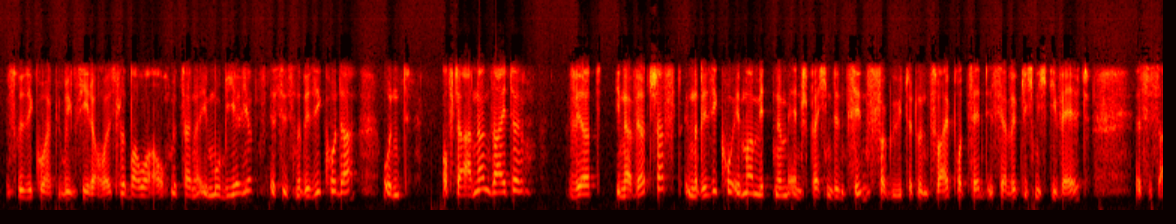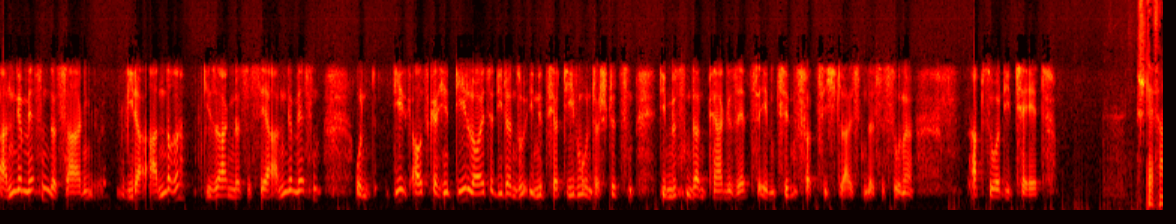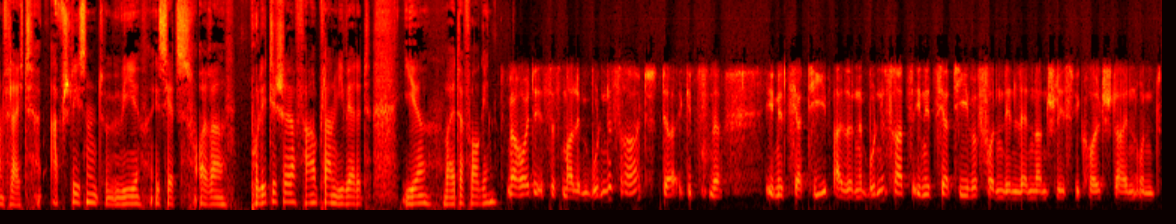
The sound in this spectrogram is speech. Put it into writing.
Das Risiko hat übrigens jeder Häuslebauer auch mit seiner Immobilie. Es ist ein Risiko da und auf der anderen Seite wird in der Wirtschaft ein Risiko immer mit einem entsprechenden Zins vergütet. Und zwei Prozent ist ja wirklich nicht die Welt. Es ist angemessen, das sagen wieder andere, die sagen, das ist sehr angemessen. Und die ausgerechnet die Leute, die dann so Initiativen unterstützen, die müssen dann per Gesetz eben Zinsverzicht leisten. Das ist so eine Absurdität. Stefan, vielleicht abschließend, wie ist jetzt euer politischer Fahrplan? Wie werdet ihr weiter vorgehen? Na, heute ist es mal im Bundesrat. Da gibt es eine Initiative, also eine Bundesratsinitiative von den Ländern Schleswig-Holstein und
